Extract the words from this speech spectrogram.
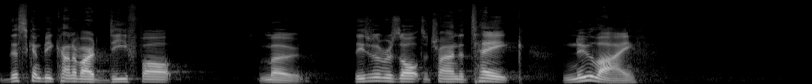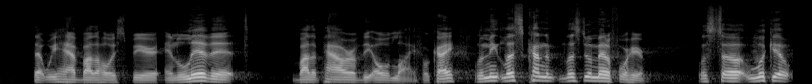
this can be kind of our default mode. These are the results of trying to take new life that we have by the Holy Spirit and live it by the power of the old life. Okay? Let me let's kind of let's do a metaphor here. Let's uh, look at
